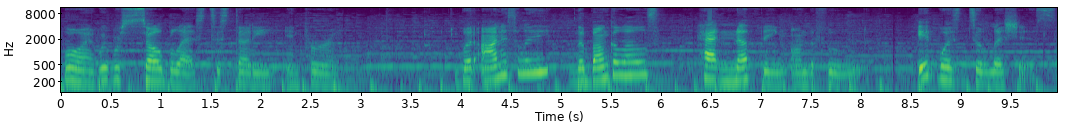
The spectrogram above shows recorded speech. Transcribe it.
Boy, we were so blessed to study in Peru. But honestly, the bungalows had nothing on the food. It was delicious.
